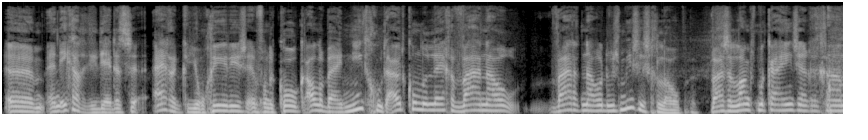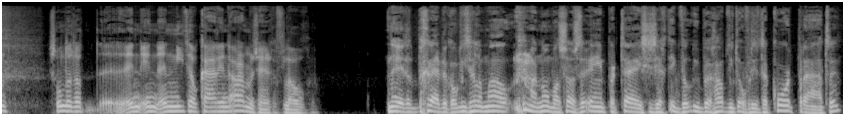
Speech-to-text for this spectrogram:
Um, en ik had het idee dat ze eigenlijk Jongerius en Van der Kolk... allebei niet goed uit konden leggen waar, nou, waar het nou dus mis is gelopen. Waar ze langs elkaar heen zijn gegaan... zonder dat en, en, en niet elkaar in de armen zijn gevlogen. Nee, dat begrijp ik ook niet helemaal. Maar nogmaals, als er één partij is die zegt... ik wil überhaupt niet over dit akkoord praten...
